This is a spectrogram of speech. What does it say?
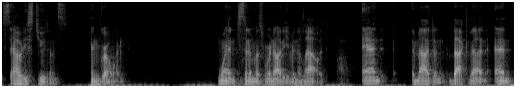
Saudi students and growing when cinemas were not even allowed. And imagine back then. And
